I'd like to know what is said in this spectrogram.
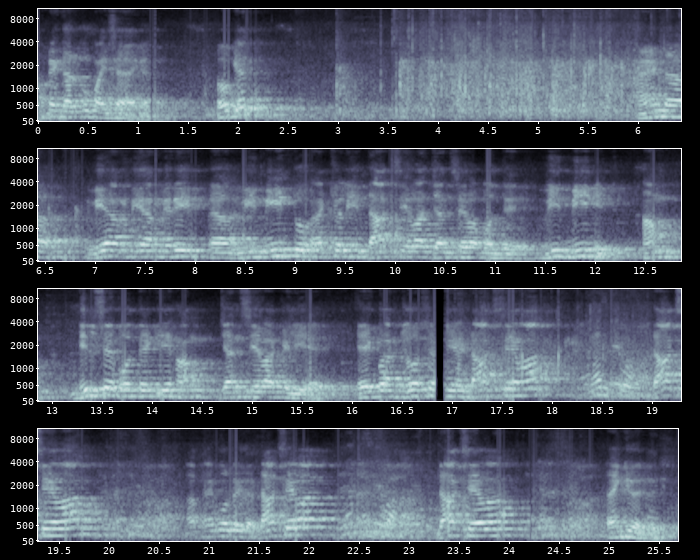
अपने घर को पैसे आएगा। Okay and we are we are very we mean to actually डाक सेवा जन सेवा बोलते वी मीन इट हम दिल से बोलते कि हम जन सेवा के लिए एक बार ज़ोर से डाक सेवा डाक सेवा आप नहीं बोल रहे थे डाक सेवा। डाक सेवा। थैंक यू वेरी मच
